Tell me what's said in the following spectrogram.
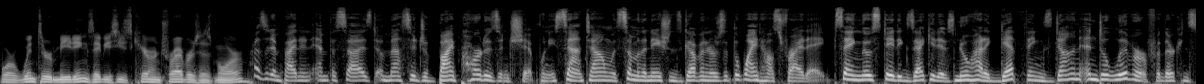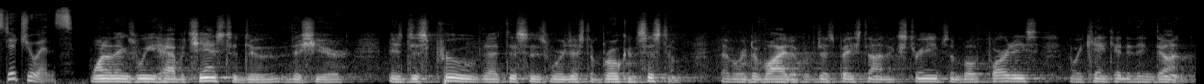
for winter meetings. ABC's Karen Travers has more. President Biden emphasized a message of bipartisanship when he sat down with some of the nation's governors at the White House Friday, saying those state executives know how to get things done and deliver for their constituents. One of the things we have a chance to do this year is disprove that this is we're just a broken system that we're divided. We're just based on extremes in both parties, and we can't get anything done.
